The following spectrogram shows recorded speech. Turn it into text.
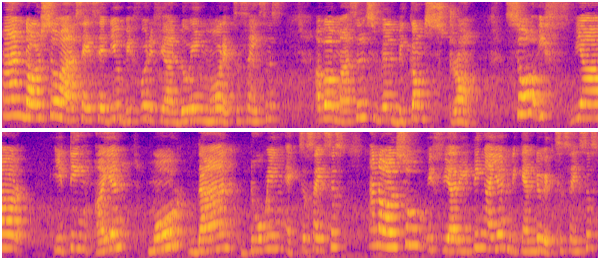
And also as I said you before if you are doing more exercises our muscles will become strong. So if we are eating iron more than doing exercises and also if we are eating iron we can do exercises.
